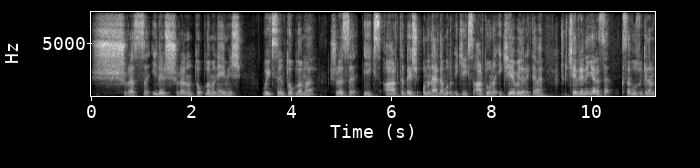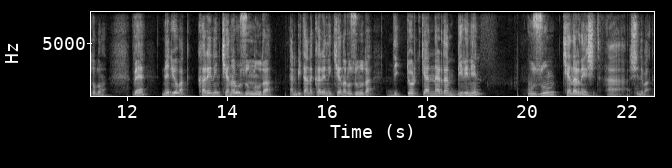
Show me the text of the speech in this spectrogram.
şurası ile şuranın toplamı neymiş? Bu ikisinin toplamı şurası x artı 5. Onu nereden buldum? 2x artı 10'u 2'ye bölerek değil mi? Çünkü çevrenin yarısı kısa ve uzun kenarın toplamı. Ve ne diyor bak karenin kenar uzunluğu da yani bir tane karenin kenar uzunluğu da dikdörtgenlerden birinin uzun kenarına eşit. Ha, şimdi bak.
